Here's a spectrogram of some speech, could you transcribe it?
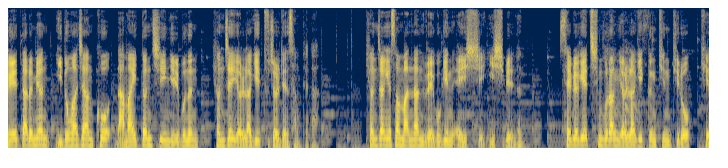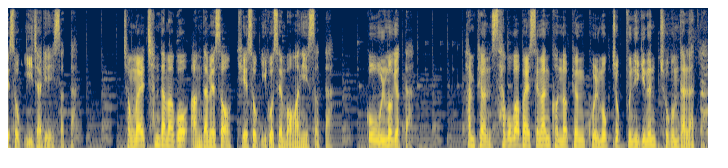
그에 따르면 이동하지 않고 남아있던 지인 일부는 현재 연락이 두절된 상태다. 현장에서 만난 외국인 A씨 21는 새벽에 친구랑 연락이 끊긴 뒤로 계속 이 자리에 있었다. 정말 참담하고 암담해서 계속 이곳에 멍하니 있었다. 고 울먹였다. 한편 사고가 발생한 건너편 골목 쪽 분위기는 조금 달랐다.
